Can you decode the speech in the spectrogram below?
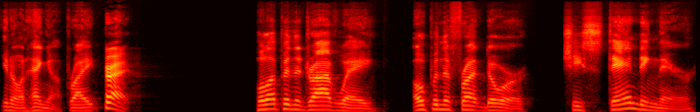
you know, and hang up, right? Right. Pull up in the driveway, open the front door. She's standing there,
